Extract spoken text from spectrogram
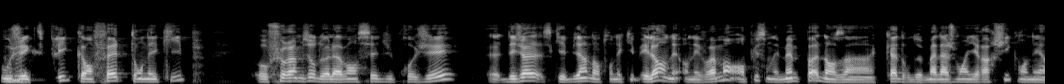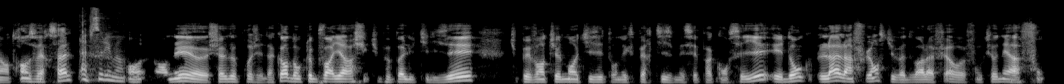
où mhm. j'explique qu'en fait, ton équipe, au fur et à mesure de l'avancée du projet, euh, déjà, ce qui est bien dans ton équipe, et là, on est, on est vraiment, en plus, on n'est même pas dans un cadre de management hiérarchique, on est en transversal. Absolument. On, est euh, chef de projet, d'accord? Donc, le pouvoir hiérarchique, tu peux pas l'utiliser. Tu peux éventuellement utiliser ton expertise, mais c'est pas conseillé. Et donc, là, l'influence, tu vas devoir la faire euh, fonctionner à fond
